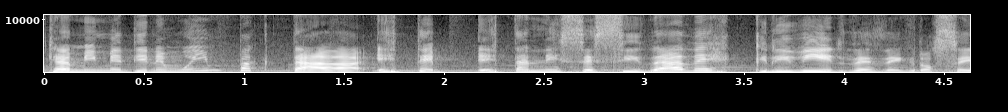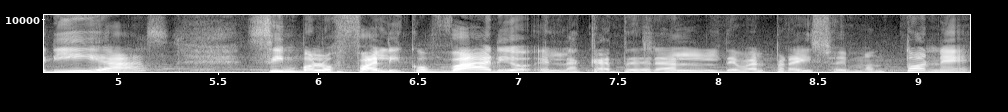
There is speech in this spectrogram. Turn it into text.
que a mí me tiene muy impactada, este, esta necesidad de escribir desde groserías, símbolos fálicos varios, en la Catedral de Valparaíso hay montones,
